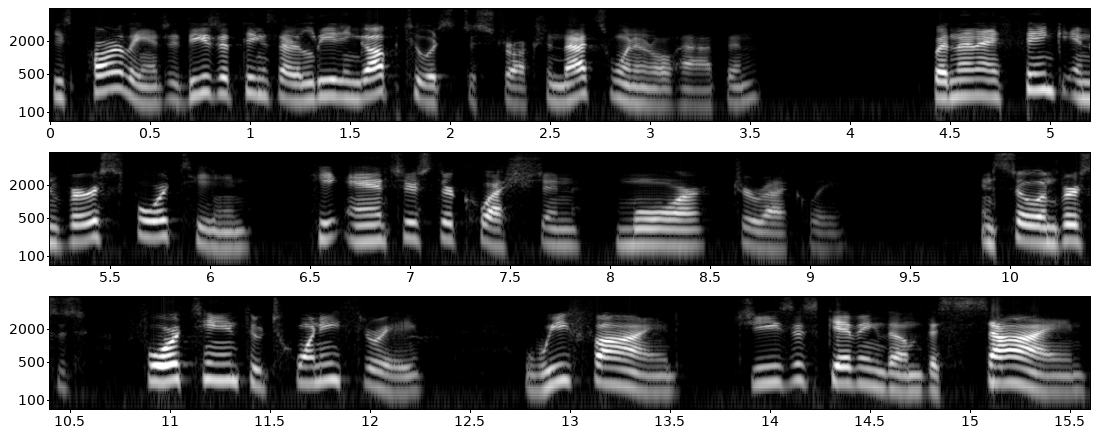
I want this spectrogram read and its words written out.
He's partly answered. These are things that are leading up to its destruction. That's when it'll happen. But then I think in verse 14, he answers their question more directly. And so in verses 14 through 23, we find Jesus giving them the sign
